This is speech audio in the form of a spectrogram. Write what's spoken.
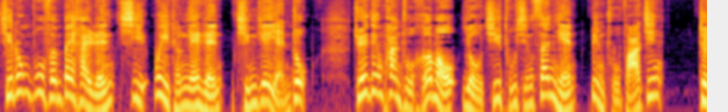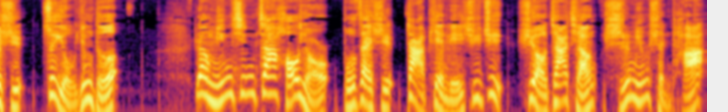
其中部分被害人系未成年人，情节严重，决定判处何某有期徒刑三年，并处罚金。这是罪有应得，让明星加好友不再是诈骗连续剧，需要加强实名审查，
